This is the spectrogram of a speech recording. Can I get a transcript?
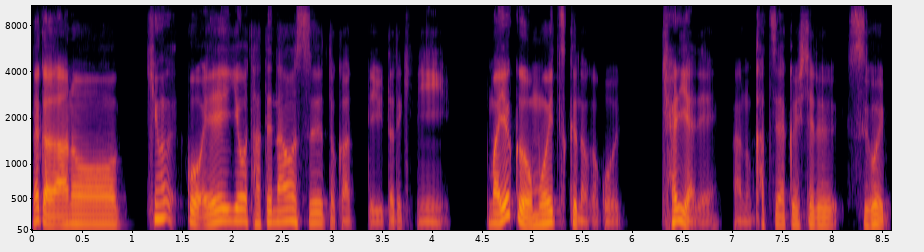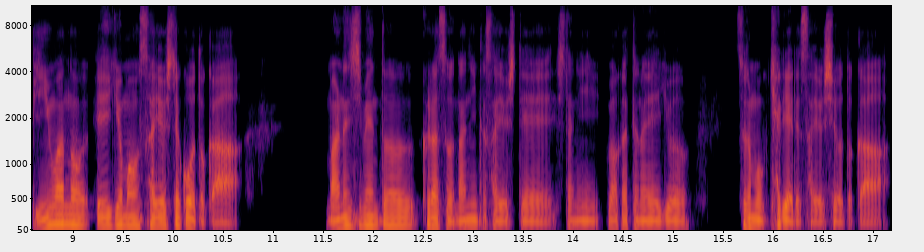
なんかあのー基本、こう、営業立て直すとかって言ったときに、まあ、よく思いつくのが、こう、キャリアであの活躍してる、すごい敏腕の営業マンを採用していこうとか、マネジメントクラスを何人か採用して、下に若手の営業、それもキャリアで採用しようとか、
